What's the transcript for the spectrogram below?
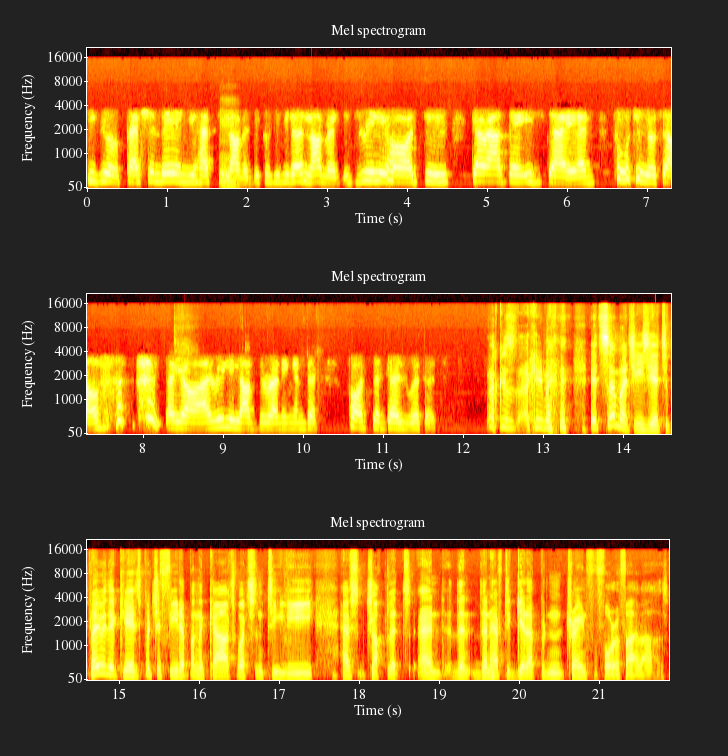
keep your passion there and you have to mm. love it because if you don't love it, it's really hard to go out there each day and torture yourself. so yeah, I really love the running and the parts that goes with it. Because I can imagine it's so much easier to play with your kids, put your feet up on the couch, watch some TV, have some chocolate, and then then have to get up and train for four or five hours.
